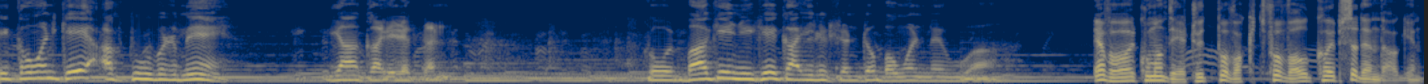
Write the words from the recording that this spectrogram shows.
इक्यावन के अक्टूबर में यहाँ का इलेक्शन तो बाकी नीचे का इलेक्शन तो भवन में हुआ Jeg var kommandert ut på vakt for valgkorpset den dagen,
